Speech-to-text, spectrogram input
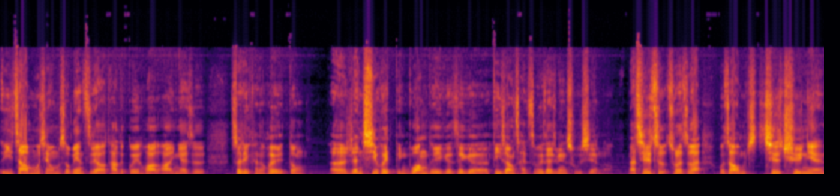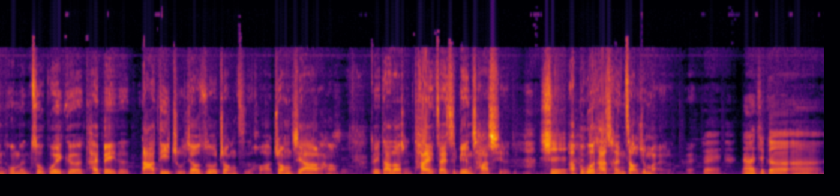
依照目前我们手边资料，它的规划的话，应该是这里可能会有一栋，呃，人气会鼎旺的一个这个地藏禅寺会在这边出现了。那其实除除了之外，我知道我们其实去年我们做过一个台北的大地主，叫做庄子华庄家了哈，对，大道神，他也在这边插旗了，对不对？是啊，不过他很早就买了，对对。那这个呃。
